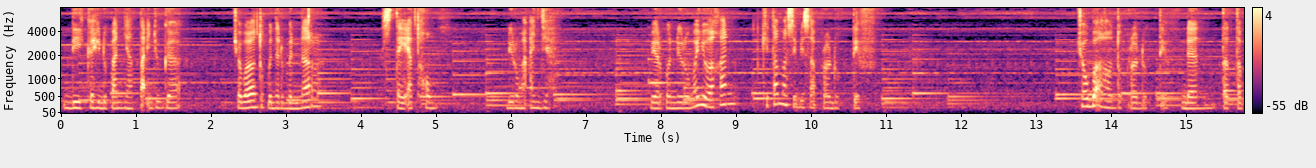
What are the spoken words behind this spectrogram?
di kehidupan nyata juga coba untuk bener-bener stay at home. Di rumah aja. Biarpun di rumah juga kan kita masih bisa produktif. Coba lah untuk produktif dan tetap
